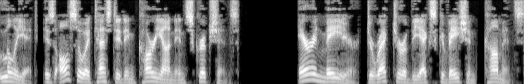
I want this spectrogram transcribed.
Uliat, is also attested in Carian inscriptions. Aren Maeir, director of the excavation, comments,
